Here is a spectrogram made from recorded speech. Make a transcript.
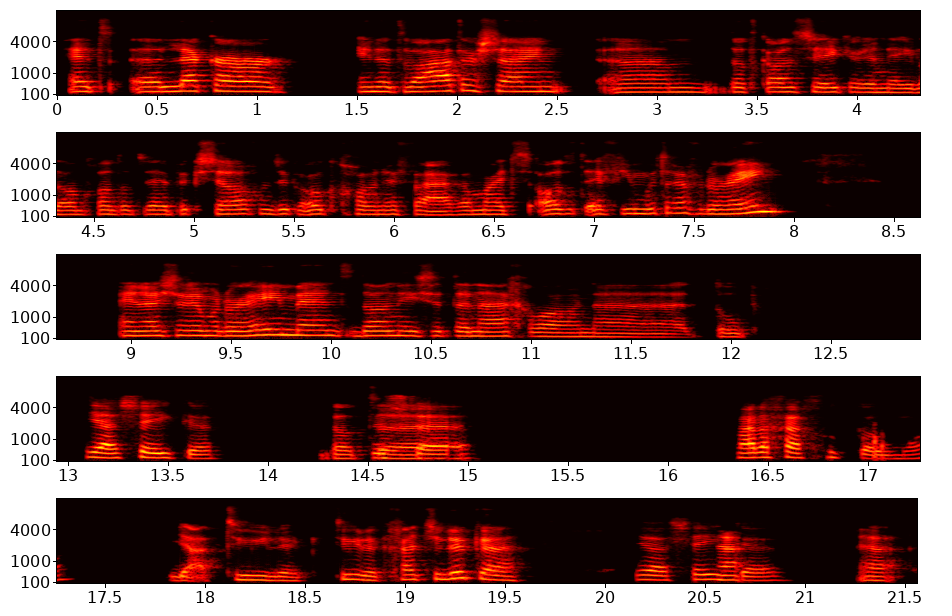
het eh, lekker in het water zijn, ehm, dat kan zeker in Nederland. Want dat heb ik zelf natuurlijk ook gewoon ervaren. Maar het is altijd even, je moet er even doorheen. En als je er helemaal doorheen bent, dan is het daarna gewoon top. Ja, zeker. Dat, Dus, eh, eh, maar dat gaat goed komen hoor. ja, tuurlijk, tuurlijk. Gaat je lukken. Ja, zeker. Ja.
